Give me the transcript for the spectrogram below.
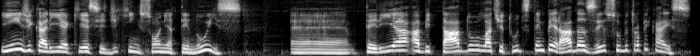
e indicaria que esse Dickinsonia tenuis é, teria habitado latitudes temperadas e subtropicais.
